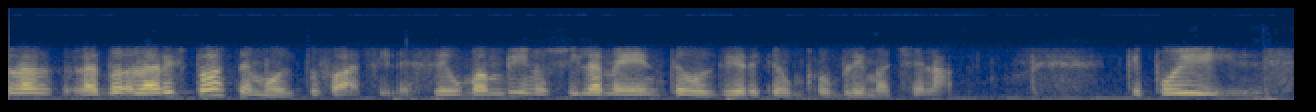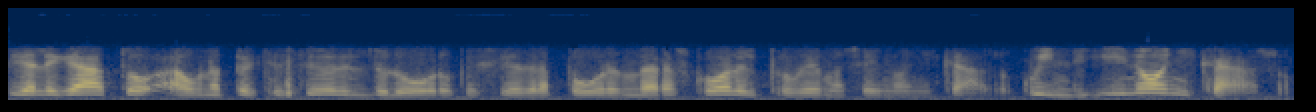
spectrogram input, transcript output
la, la, la risposta è molto facile. Se un bambino si lamenta vuol dire che un problema ce l'ha che poi sia legato a una percezione del dolore, che sia della paura di andare a scuola, il problema c'è in ogni caso. Quindi in ogni caso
